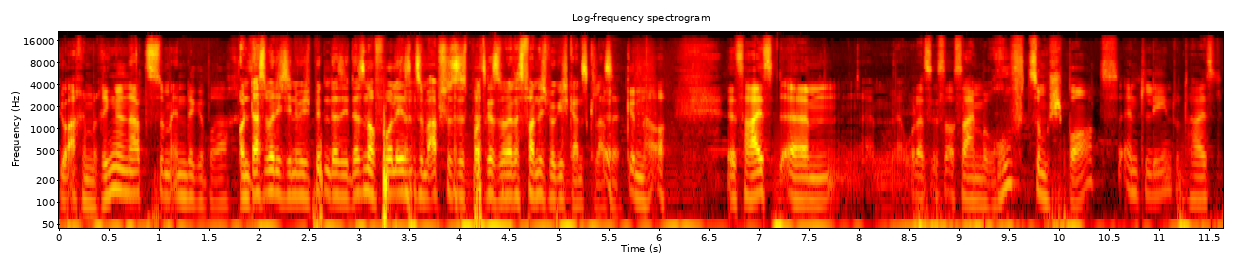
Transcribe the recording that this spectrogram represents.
Joachim Ringelnatz zum Ende gebracht. Und das würde ich Sie nämlich bitten, dass Sie das noch vorlesen zum Abschluss des Podcasts, weil das fand ich wirklich ganz klasse. genau. Es heißt, ähm, oder es ist aus seinem Ruf zum Sport entlehnt und heißt,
